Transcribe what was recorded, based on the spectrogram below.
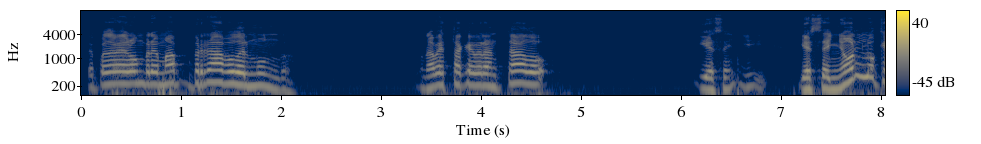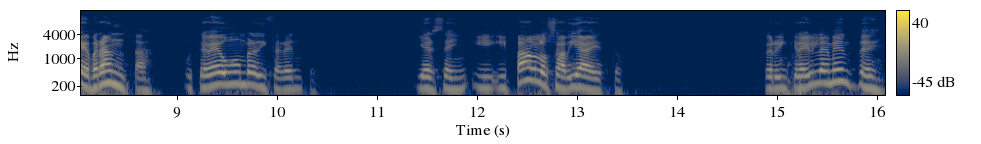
Usted puede ver el hombre más bravo del mundo. Una vez está quebrantado y el, Señor lo quebranta, usted ve un hombre diferente. Y, el, y, y Pablo sabía esto. Pero increíblemente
